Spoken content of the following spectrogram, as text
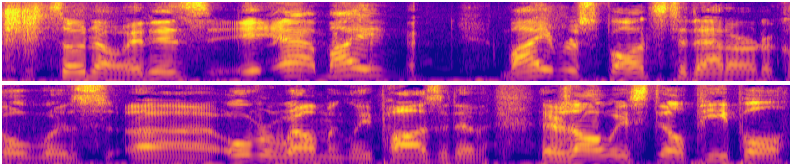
So no, it is. It, yeah, my. My response to that article was uh, overwhelmingly positive. There's always still people,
